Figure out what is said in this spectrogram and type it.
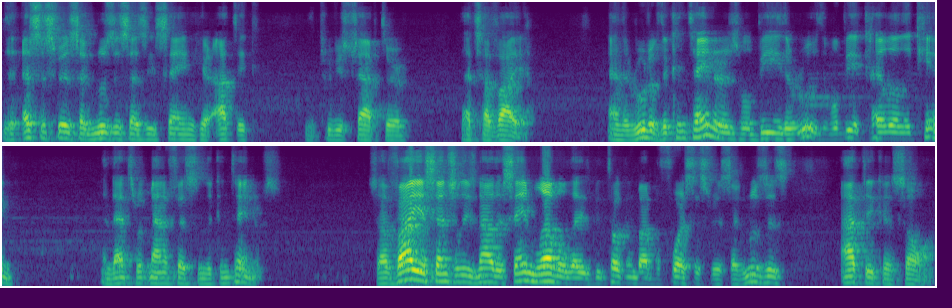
The Esesphere Sagnuzis, as he's saying here, Atik, in the previous chapter, that's Havaya. And the root of the containers will be the root, will be a Kaila Lakim and that's what manifests in the containers. So Havaya essentially is now the same level that he's been talking about before, Sister Sagnuzis, Atik, and so on.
